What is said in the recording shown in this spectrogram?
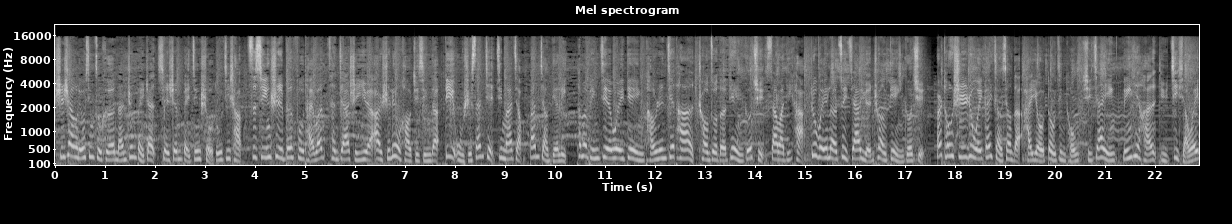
时尚流行组合南征北战现身北京首都机场，此行是奔赴台湾参加十一月二十六号举行的第五十三届金马奖颁奖典礼。他们凭借为电影《唐人街探案》创作的电影歌曲《萨瓦迪卡》入围了最佳原创电影歌曲。而同时入围该奖项的还有窦靖童、徐佳莹、林奕涵与纪晓薇。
